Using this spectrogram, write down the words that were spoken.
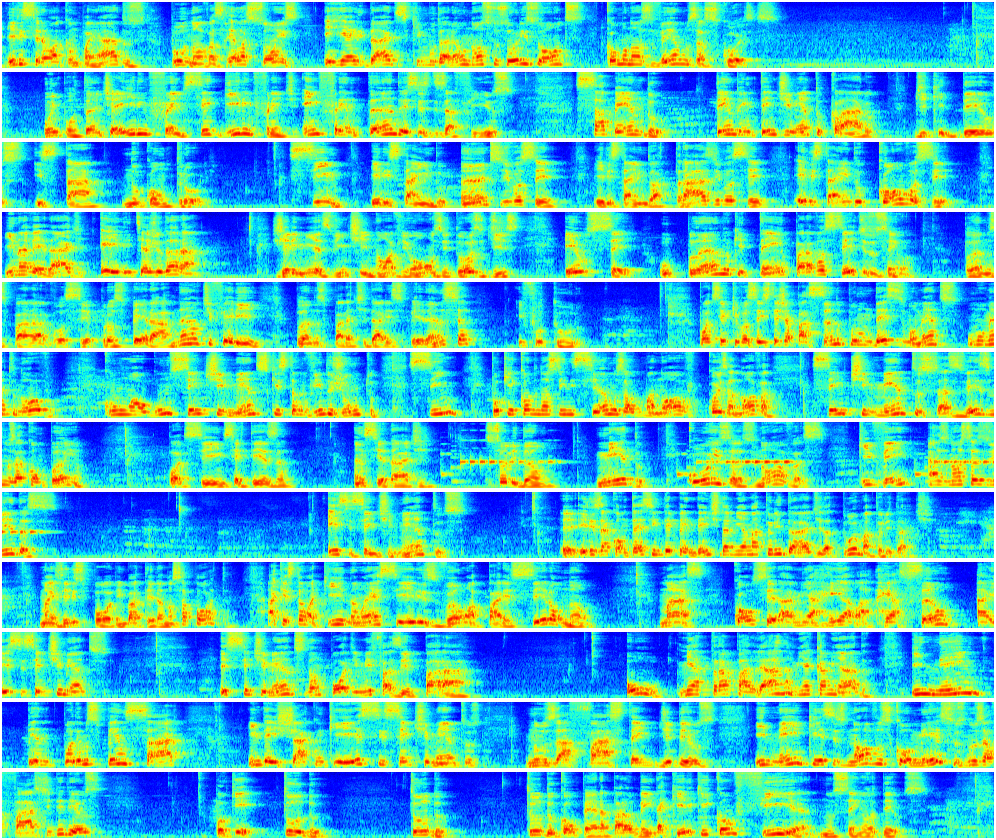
Eles serão acompanhados por novas relações e realidades que mudarão nossos horizontes, como nós vemos as coisas. O importante é ir em frente, seguir em frente, enfrentando esses desafios, sabendo, tendo entendimento claro de que Deus está no controle. Sim, Ele está indo antes de você, Ele está indo atrás de você, Ele está indo com você e na verdade ele te ajudará. Jeremias 29, 11 e 12 diz: Eu sei o plano que tenho para você, diz o Senhor. Planos para você prosperar, não te ferir, planos para te dar esperança e futuro. Pode ser que você esteja passando por um desses momentos, um momento novo, com alguns sentimentos que estão vindo junto. Sim, porque quando nós iniciamos alguma nova, coisa nova, sentimentos às vezes nos acompanham. Pode ser incerteza, ansiedade, solidão, medo, coisas novas que vêm às nossas vidas. Esses sentimentos, é, eles acontecem independente da minha maturidade, da tua maturidade. Mas eles podem bater a nossa porta. A questão aqui não é se eles vão aparecer ou não, mas qual será a minha reação a esses sentimentos. Esses sentimentos não podem me fazer parar ou me atrapalhar na minha caminhada e nem podemos pensar em deixar com que esses sentimentos nos afastem de Deus e nem que esses novos começos nos afastem de Deus. Porque tudo, tudo tudo coopera para o bem daquele que confia no Senhor Deus.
